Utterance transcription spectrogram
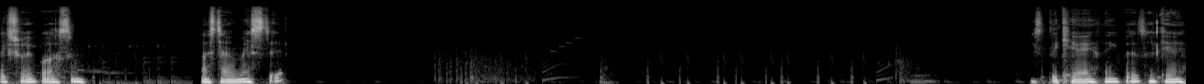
X-ray awesome. Last time I missed it. It's decay, I think, but it's okay.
